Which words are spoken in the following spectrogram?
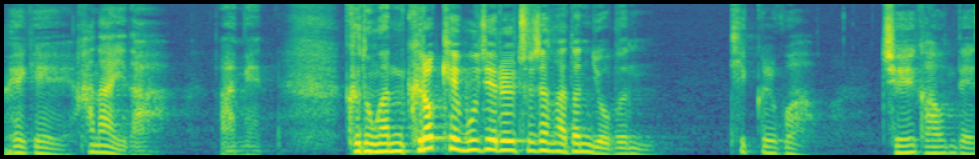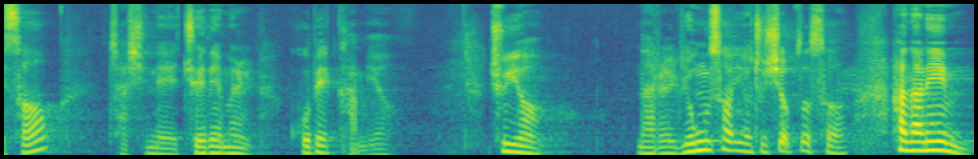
회개하나이다. 아멘. 그동안 그렇게 무죄를 주장하던 욥은 티끌과 죄 가운데서 자신의 죄됨을 고백하며 주여 나를 용서하여 주시옵소서. 하나님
